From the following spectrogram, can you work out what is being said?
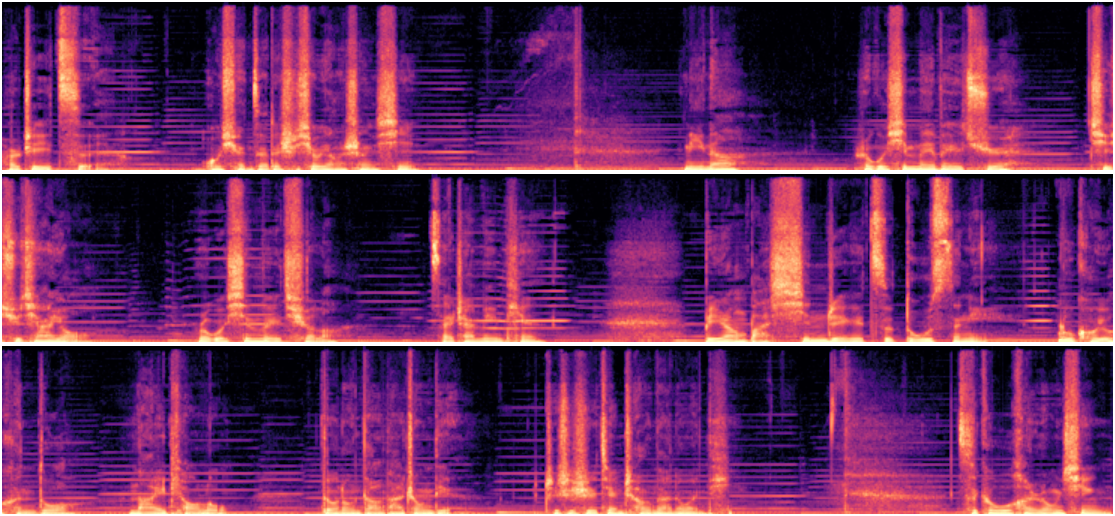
而这一次，我选择的是休养生息。你呢？如果心没委屈，继续加油；如果心委屈了，再战明天。别让把心这个字堵死你。路口有很多，哪一条路都能到达终点，只是时间长短的问题。此刻我很荣幸，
